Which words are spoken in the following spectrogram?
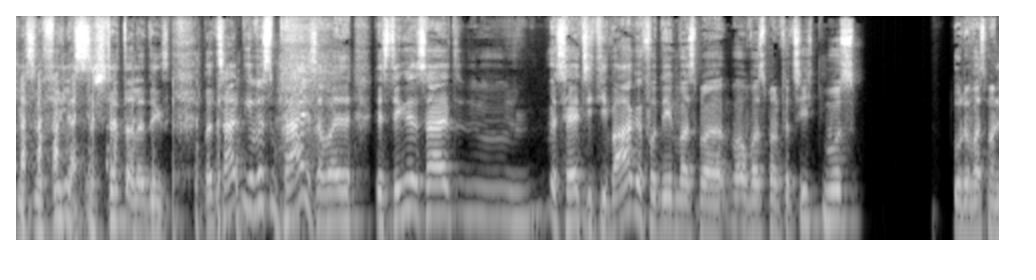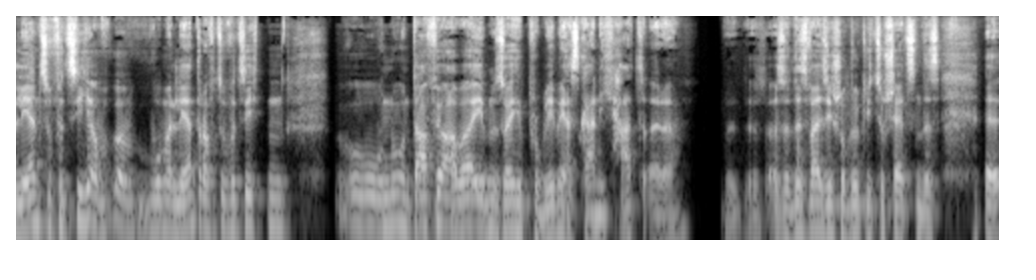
Wie so vieles, das stimmt allerdings. Man zahlt einen gewissen Preis, aber das Ding ist halt, es hält sich die Waage von dem, was man, auf was man verzichten muss. Oder was man lernt zu verzichten, wo man lernt darauf zu verzichten und, und dafür aber eben solche Probleme erst gar nicht hat, Alter. Also das weiß ich schon wirklich zu schätzen. Dass, äh,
